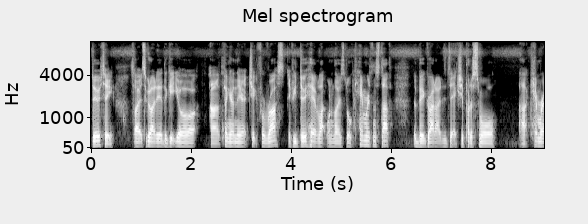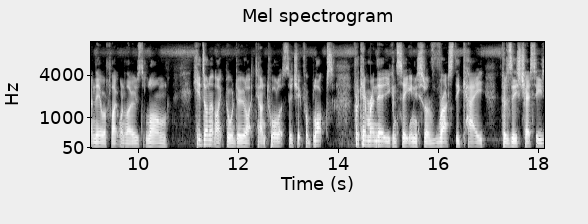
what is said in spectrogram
dirty. So it's a good idea to get your uh, finger in there, check for rust. If you do have like one of those little cameras and stuff, it'd be a great idea to actually put a small uh, camera in there with like one of those long heads on it like people do like town toilets to check for blocks. Put a camera in there, you can see any sort of rust, decay, because these chassis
